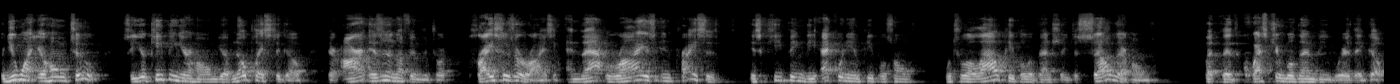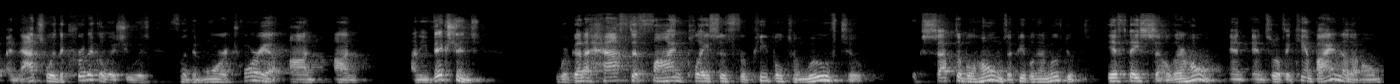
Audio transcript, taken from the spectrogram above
but you want your home too. So you're keeping your home, you have no place to go, there aren't, isn't enough inventory, prices are rising, and that rise in prices is keeping the equity in people's homes, which will allow people eventually to sell their homes, but the question will then be where they go. And that's where the critical issue is for the moratoria on, on, on evictions. We're gonna have to find places for people to move to, acceptable homes that people are gonna move to, if they sell their home. And, and so if they can't buy another home,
